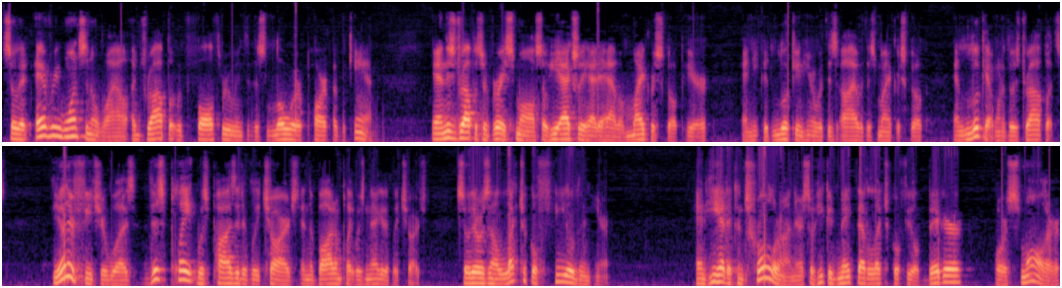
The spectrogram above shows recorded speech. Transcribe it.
so that every once in a while a droplet would fall through into this lower part of the can. And these droplets are very small, so he actually had to have a microscope here, and he could look in here with his eye with his microscope and look at one of those droplets. The other feature was this plate was positively charged and the bottom plate was negatively charged. So there was an electrical field in here. And he had a controller on there so he could make that electrical field bigger or smaller.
